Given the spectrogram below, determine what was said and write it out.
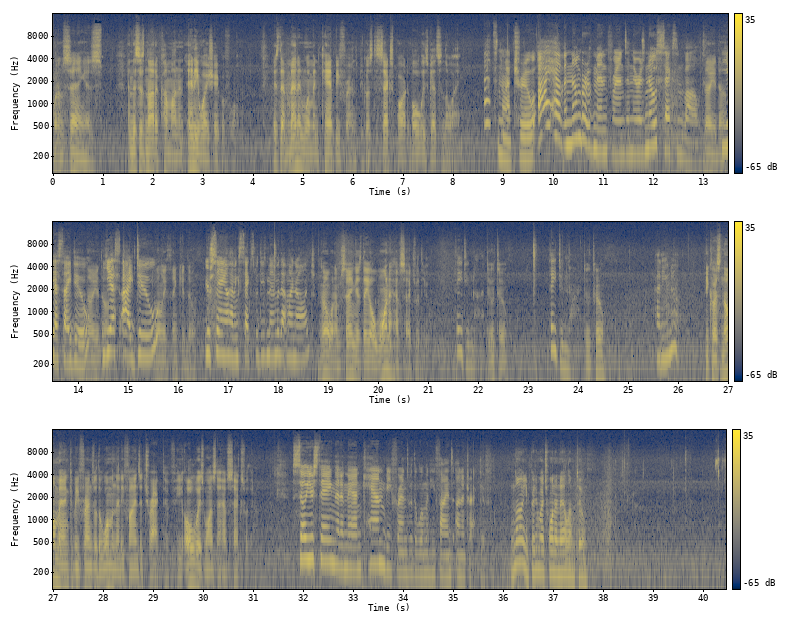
What I'm saying is, and this is not a come on in any way, shape, or form, is that men and women can't be friends because the sex part always gets in the way. That's not true. I have a number of men friends and there is no sex involved. No, you don't. Yes, I do. No, you don't. Yes, I You do. only think you do. You're saying I'm having sex with these men without my knowledge? No, what I'm saying is they all want to have sex with you. They do not. Do too. They do not. Do too. How do you know? Because no man can be friends with a woman that he finds attractive. He always wants to have sex with her. So you're saying that a man can be friends with a woman he finds unattractive? No, you pretty much want to nail him too.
